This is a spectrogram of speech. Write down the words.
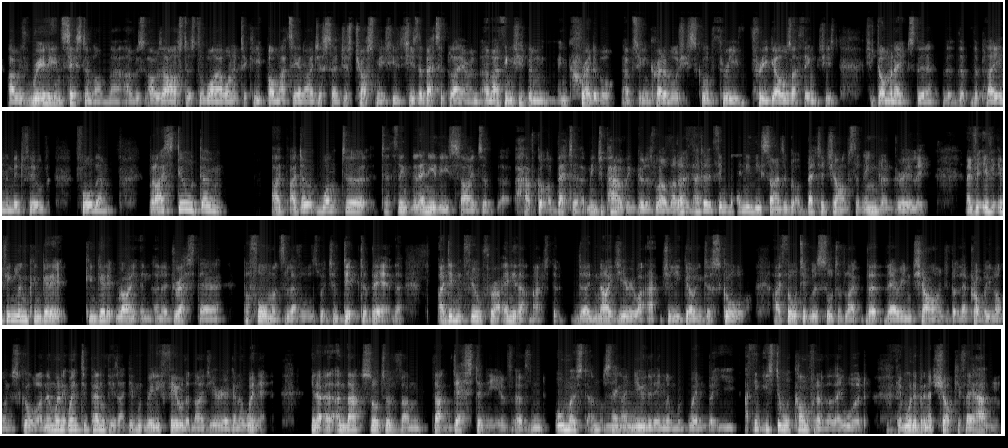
I was really insistent on that. I was I was asked as to why I wanted to keep Bonmati, and I just said, just trust me, she's she's a better player, and and I think she's been incredible, absolutely incredible. She scored three three goals. I think she's she dominates the the, the play in the midfield for them. But I still don't. I, I don't want to to think that any of these sides have, have got a better. I mean, Japan have been good as well, but I don't, I don't think that any of these sides have got a better chance than England. Really, if if, if England can get it can get it right and, and address their performance levels, which have dipped a bit. I didn't feel throughout any of that match that the Nigeria were actually going to score. I thought it was sort of like that they're in charge, but they're probably not going to score. And then when it went to penalties, I didn't really feel that Nigeria are going to win it. You know, and, and that sort of um, that destiny of of almost. I'm not saying I knew that England would win, but you, I think you still were confident that they would. Yeah. It would have been a shock if they hadn't.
